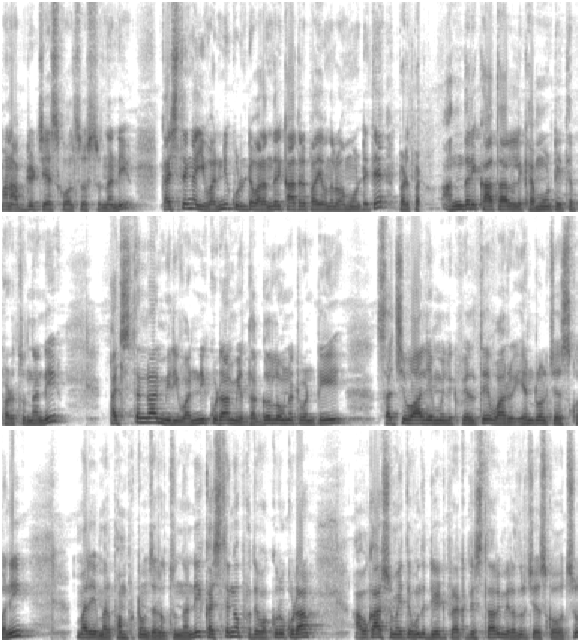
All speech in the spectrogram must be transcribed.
మనం అప్డేట్ చేసుకోవాల్సి వస్తుందండి. ఖచ్చితంగా ఇవన్నీ కూడా ఉంటే వారందరి ఖాతాలో పది వందల అమౌంట్ అయితే పడు అందరి ఖాతాలకి అమౌంట్ అయితే పడుతుందండి. ఖచ్చితంగా మీరు ఇవన్నీ కూడా మీ దగ్గరలో ఉన్నటువంటి సచివాలయములకి వెళ్తే వారు ఎన్రోల్ చేసుకొని మరి మరి పంపటం జరుగుతుందండి. ఖచ్చితంగా ప్రతి ఒక్కరూ కూడా అవకాశం అయితే ఉంది. డేట్ ప్రకటిస్తారు. మీరు అందరూ చేసుకోవచ్చు.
